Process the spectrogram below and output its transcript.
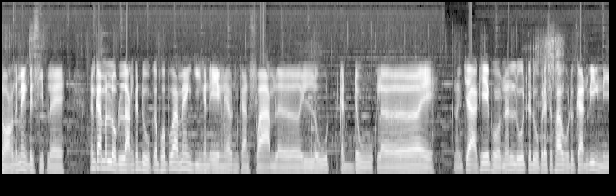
สองแต่แม่งเป็นสิบเลยทำการมาหลบหลังกระดูกก็พบว่าแม่งยิงกันเองแล้วทำการฟาร์มเลยลูดกระดูกเลย หลังจากที่ผมนั้นรูดกระดูกไปได้สักพักผมด้วยการวิ่งหนี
